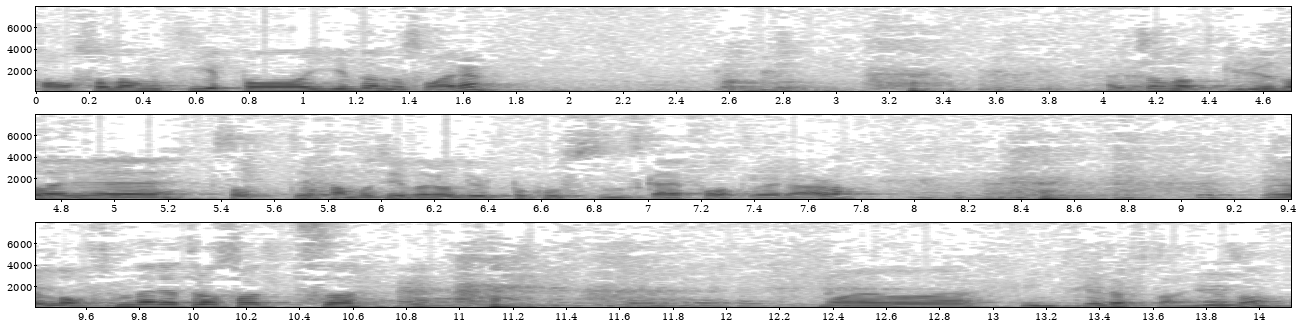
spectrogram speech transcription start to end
ha så lang tid på å gi bønnesvaret. Det er ikke sånn at Gud har eh, satt i 25 år og lurt på hvordan skal jeg få til det her, da. Det er lovt dere tross alt, så må jeg jo innfri løftene sånn.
